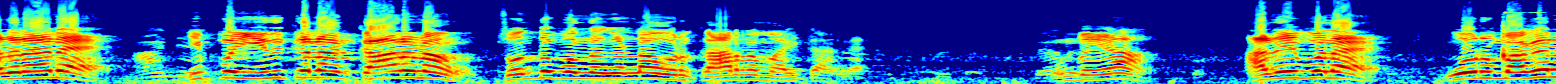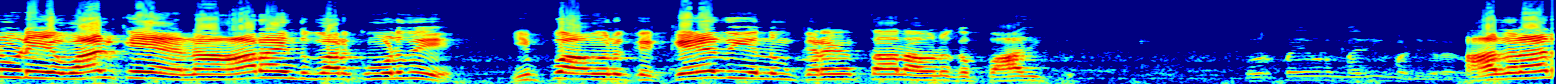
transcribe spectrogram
அதனால இப்ப இதுக்கெல்லாம் காரணம் சொந்த பந்தங்கள்லாம் ஒரு காரணம் ஆயிட்டாங்க உண்மையா? அதே போல ஒரு மகனுடைய வாழ்க்கையை நான் ஆராய்ந்து பார்க்கும் பொழுது இப்போ அவனுக்கு கேது என்னும் கிரகத்தால் அவனுக்கு பாதிப்பு ஒரு பையன் கூட மதிக்க மாட்டேங்கிறாங்க அதனால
